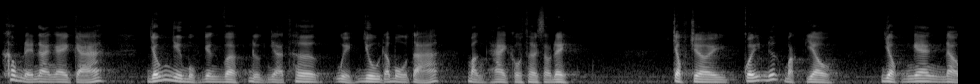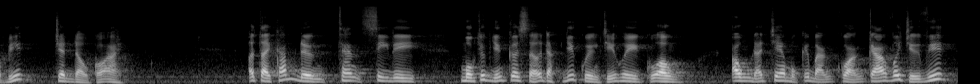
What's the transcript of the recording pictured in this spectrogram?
không nể nang ai cả, giống như một nhân vật được nhà thơ Nguyễn Du đã mô tả bằng hai câu thơ sau đây. Chọc trời quấy nước mặt dầu, dọc ngang nào biết trên đầu có ai. Ở tại khám đường Ten CD, một trong những cơ sở đặt dưới quyền chỉ huy của ông, ông đã treo một cái bảng quảng cáo với chữ viết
